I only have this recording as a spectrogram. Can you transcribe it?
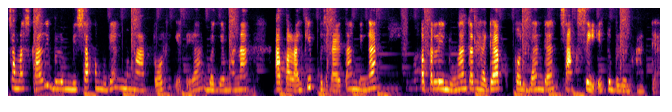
sama sekali belum bisa kemudian mengatur gitu ya bagaimana apalagi berkaitan dengan perlindungan terhadap korban dan saksi itu belum ada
